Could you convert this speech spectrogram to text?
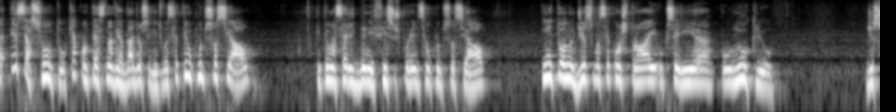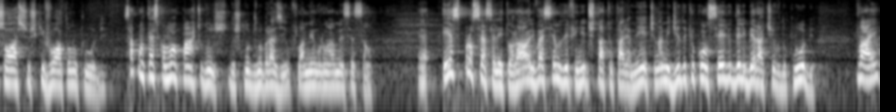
É, esse assunto, o que acontece na verdade é o seguinte: você tem um clube social que tem uma série de benefícios por ele ser um clube social. E em torno disso você constrói o que seria o núcleo de sócios que votam no clube. Isso acontece com a maior parte dos, dos clubes no Brasil. O Flamengo não é uma exceção. É, esse processo eleitoral ele vai sendo definido estatutariamente na medida que o Conselho Deliberativo do clube vai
